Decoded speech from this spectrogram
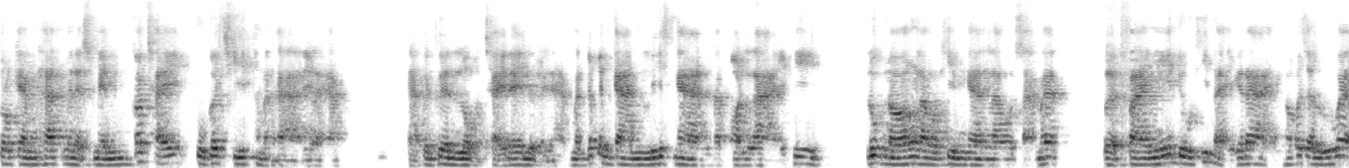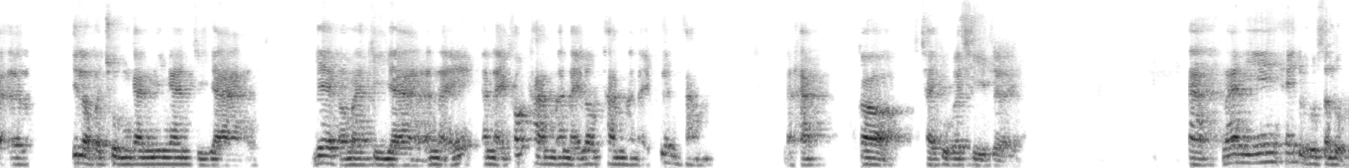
โปรแกรม Task Management ก็ใช้ Google Sheet ธรรมดานี่แหละครับนะเพื่อนๆโหลดใช้ได้เลยนะครับมันก็เป็นการลิสต์งานแบบออนไลน์ที่ลูกน้องเราทีมงานเราสามารถเปิดไฟล์นี้ดูที่ไหนก็ได้ เขาก็จะรู้ว่าเออที่เราประชุมกันมีงานกี่อย่าง แยกออกมากี่อย่าง อันไหน อันไหนเขาทำอันไหนเราทำอันไหนเพื่อนทำนะครับ ก็ใช้ Google Sheet เลย อะหน้านี้ให้ดูสรุป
